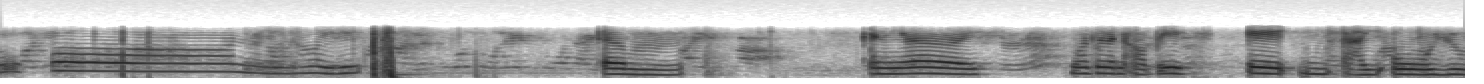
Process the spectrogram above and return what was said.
ทุกคนอันนี้เท่าไหร่ที่เอ่มอันนี้เลยว่าจะเป็นออบี้ A E I O U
